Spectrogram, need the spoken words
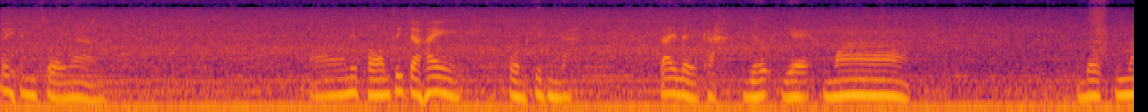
ได้เห็นสวยงาม อ๋อ นี่พร้อมที่จะให้คนกินนะ ได้เลยค่ะ เยอะแยะมากดกม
